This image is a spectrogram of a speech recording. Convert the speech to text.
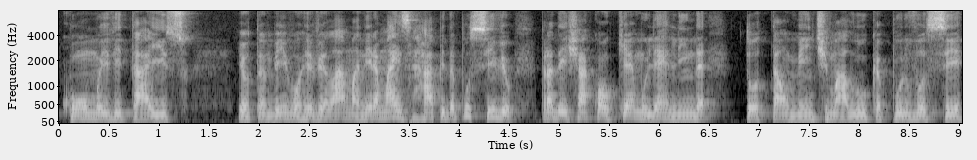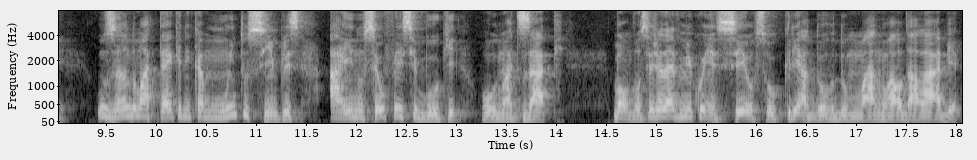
como evitar isso. Eu também vou revelar a maneira mais rápida possível para deixar qualquer mulher linda totalmente maluca por você, usando uma técnica muito simples aí no seu Facebook ou no WhatsApp. Bom, você já deve me conhecer, eu sou o criador do Manual da Lábia,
